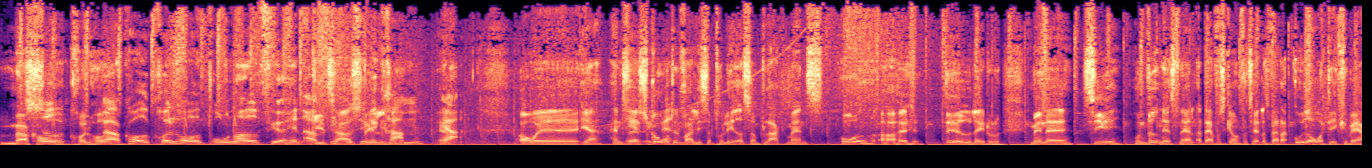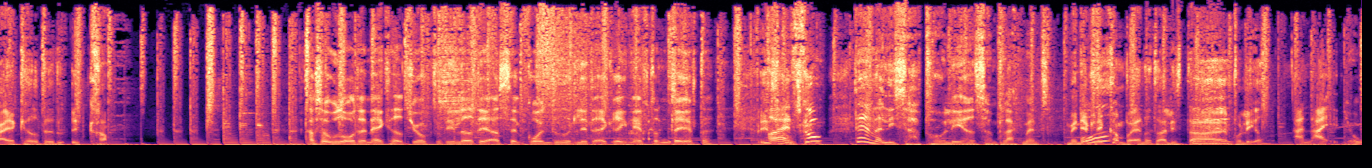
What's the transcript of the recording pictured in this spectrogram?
Mørkhåret, krølhåret. mørkhåret, krølhåret, brunhåret fyr hen, og lige pludselig vil kramme. Ja. Ja. Og øh, ja, hans vi sko, den var lige så poleret som Blackmans hoved, og øh, det ødelagde du. Men øh, Siri, hun ved næsten alt, og derfor skal hun fortælle os, hvad der ud over det kan være akavet ved et kram. Og så ud over den akavede joke, du lige lavede der, og selv grundede lidt af grin efter den bagefter. Og hans sko, den var lige så poleret som Blackmans. Men jeg kan ikke komme på andet, der er, lige, der er poleret. Ah, nej, jo.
